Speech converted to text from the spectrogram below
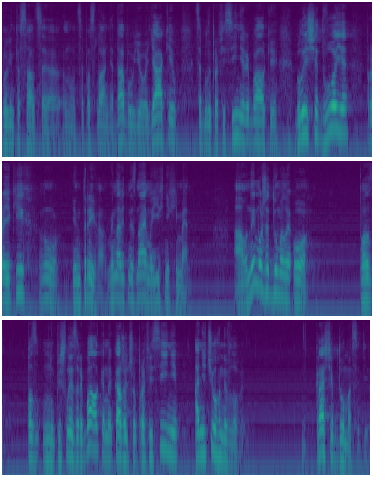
бо він писав це, ну, це послання, да? був його Яків, це були професійні рибалки. Були ще двоє, про яких ну, інтрига. Ми навіть не знаємо їхніх імен. А вони, може, думали, о, ну, пішли з рибалками, кажуть, що професійні, а нічого не вловили. Краще б вдома сиділи.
